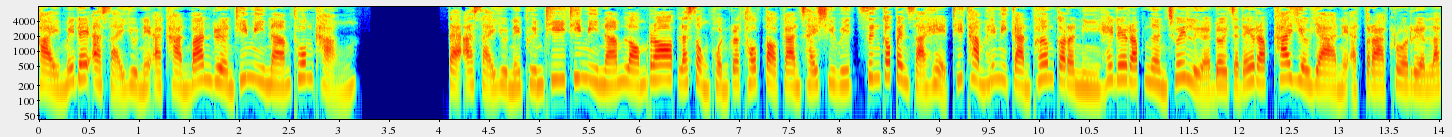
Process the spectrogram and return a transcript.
ภัยไม่ได้อาศัยอยู่ในอาคารบ้านเรือนที่มีน้ำท่วมขัง แต่อาศัยอยู่ในพื้นที่ที่มีน้ำล้อมรอบและส่งผลกระทบต่อการใช้ชีวิต ซึ่งก็เป็นสาเหตุที่ทำให้มีการเพิ่มกรณีให้ได้รับเงินช่วยเหลือ โดยจะได้รับค่าเยียวยาในอัตราครัวเรือนละ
